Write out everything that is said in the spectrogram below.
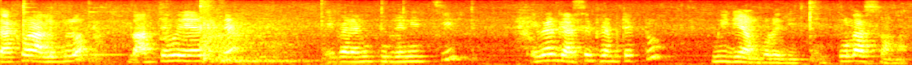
দেখো আলুগুলো লালচে হয়ে যাচ্ছে এবার আমি তুলে নিচ্ছি। এবার গ্যাসের ফ্লেমটা একটু মিডিয়াম করে দিচ্ছি। তোলার সময়।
